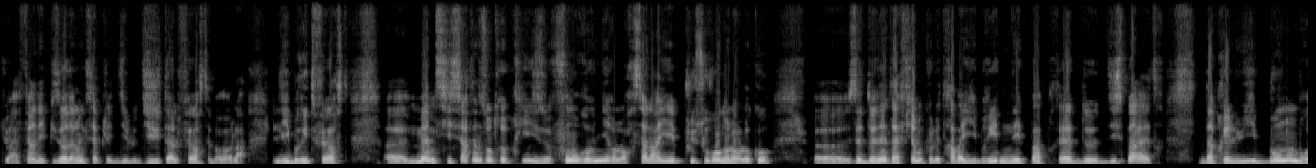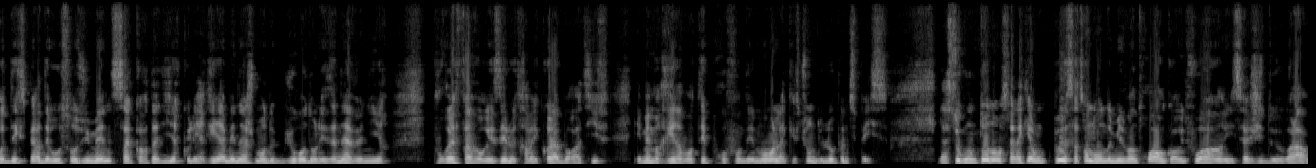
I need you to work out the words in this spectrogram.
Tu, as fait un épisode Alain qui s'appelait le digital first. Et ben voilà, l'hybride first. Euh, même si certaines entreprises font revenir leurs salariés plus souvent dans leurs locaux, euh, Z2Net affirme que le travail hybride n'est pas prêt de disparaître. D'après lui, bon nombre d'experts des ressources humaines s'accordent à dire que les réaménagements de bureaux dans les années à venir pourraient favoriser le travail collaboratif et même réinventer profondément la question de l'open space. La seconde tendance à laquelle on peut s'attendre en 2023, encore une fois, hein, il s'agit de voilà,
